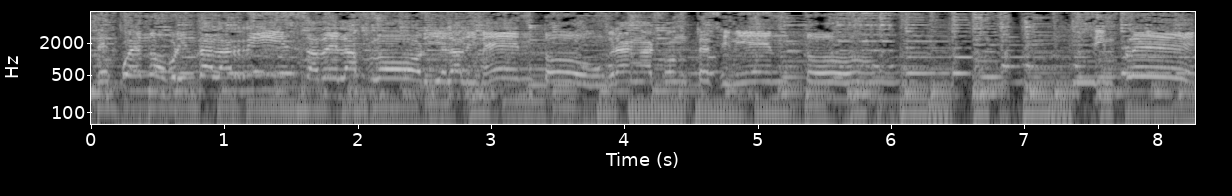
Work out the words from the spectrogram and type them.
Después nos brinda la risa de la flor y el alimento, un gran acontecimiento simple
